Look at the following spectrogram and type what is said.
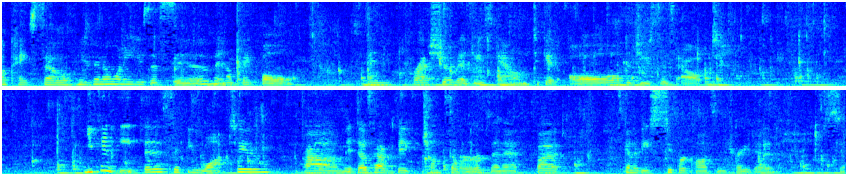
Okay, so you're gonna wanna use a sieve in a big bowl and press your veggies down to get all the juices out. You can eat this if you want to. Um, it does have big chunks of herbs in it, but it's gonna be super concentrated. So,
